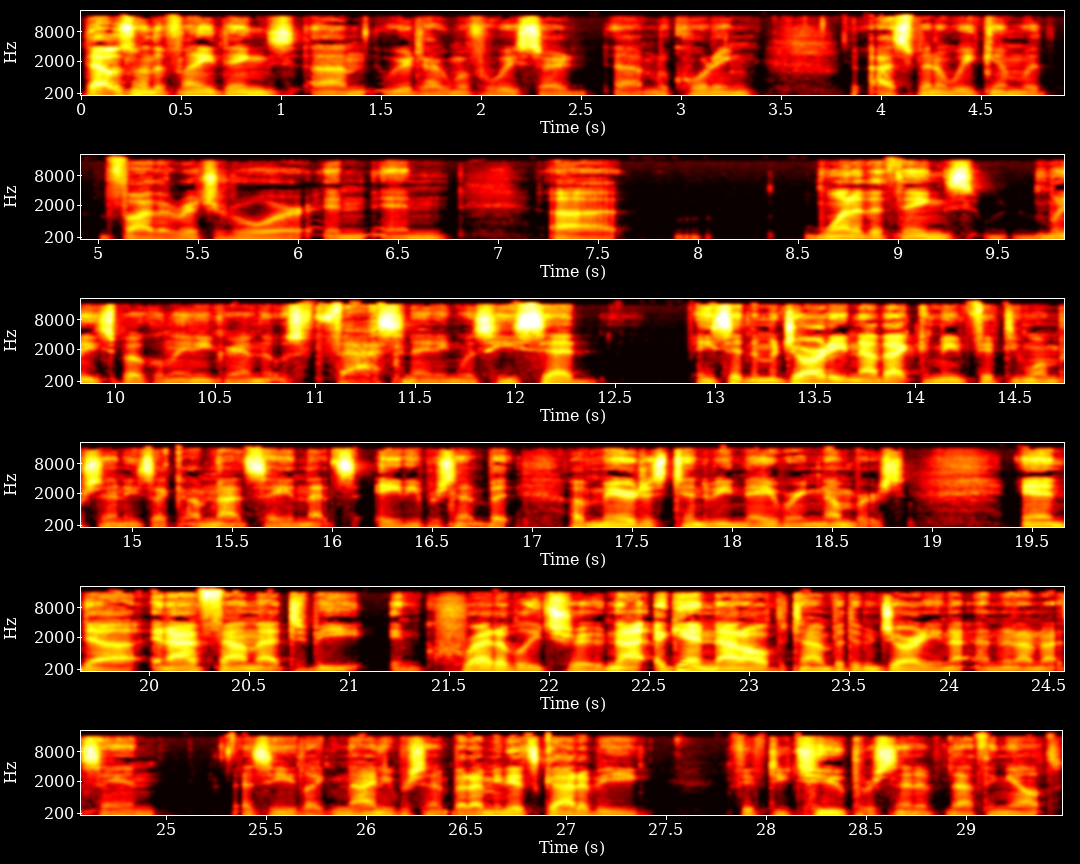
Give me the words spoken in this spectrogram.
that was one of the funny things um, we were talking before we started um, recording. I spent a weekend with Father Richard Rohr, and and uh, one of the things when he spoke on the Enneagram that was fascinating was he said he said the majority now that can mean 51% he's like i'm not saying that's 80% but of marriages tend to be neighboring numbers. And uh, and i've found that to be incredibly true. Not again not all the time but the majority and I, I mean, i'm not saying as he like 90% but i mean it's got to be 52% if nothing else.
